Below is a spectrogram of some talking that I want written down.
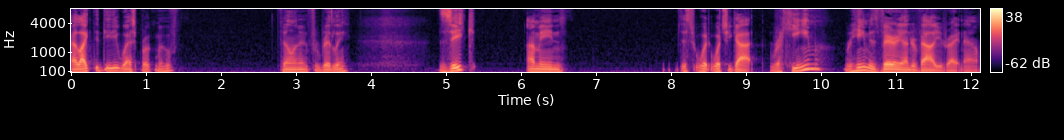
I like the Dede Westbrook move, filling in for Ridley. Zeke, I mean, this what what you got? Raheem? Raheem is very undervalued right now.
